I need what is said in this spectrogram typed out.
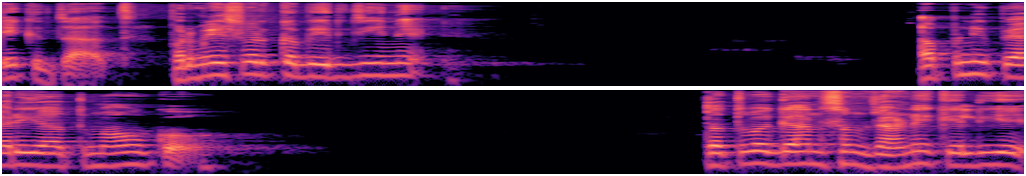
एक जात। परमेश्वर कबीर जी ने अपनी प्यारी आत्माओं को तत्व ज्ञान समझाने के लिए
